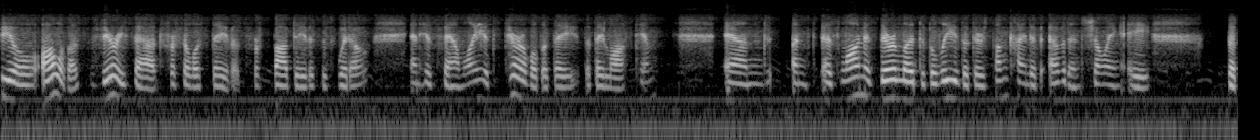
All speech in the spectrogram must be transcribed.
feel, all of us, very sad for Phyllis Davis, for Bob Davis's widow and his family. It's terrible that they, that they lost him. And, and as long as they're led to believe that there's some kind of evidence showing a that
